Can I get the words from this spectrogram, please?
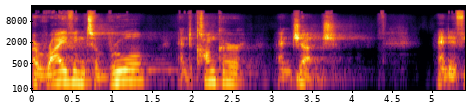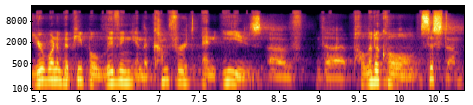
arriving to rule and conquer and judge. And if you're one of the people living in the comfort and ease of the political system,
